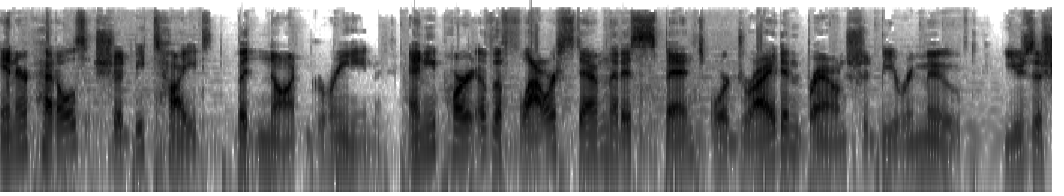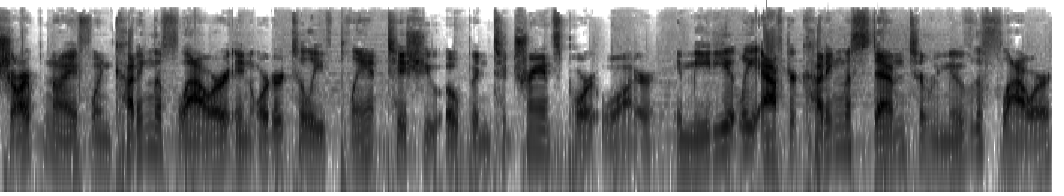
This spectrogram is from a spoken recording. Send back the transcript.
Inner petals should be tight, but not green. Any part of the flower stem that is spent or dried and brown should be removed. Use a sharp knife when cutting the flower in order to leave plant tissue open to transport water. Immediately after cutting the stem to remove the flower,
